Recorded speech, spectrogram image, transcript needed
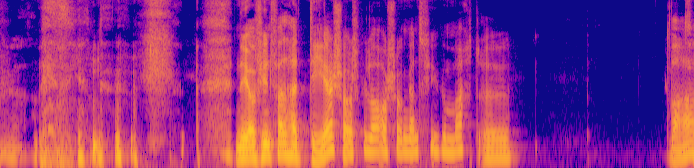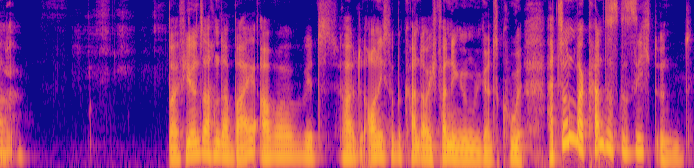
Ja. nee, auf jeden Fall hat der Schauspieler auch schon ganz viel gemacht. Äh, war Sache bei vielen Sachen dabei, aber jetzt halt auch nicht so bekannt, aber ich fand ihn irgendwie ganz cool. Hat so ein markantes Gesicht und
